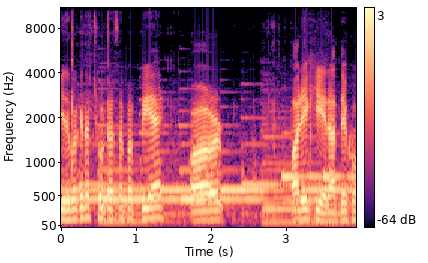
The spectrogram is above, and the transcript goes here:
ये देखो कितना छोटा सा पप्पी है और और एक ये रहा, देखो।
